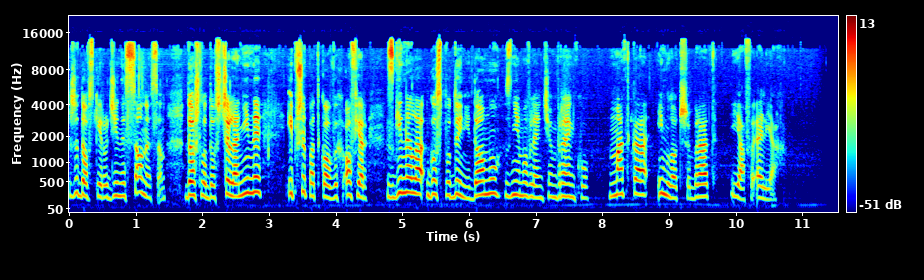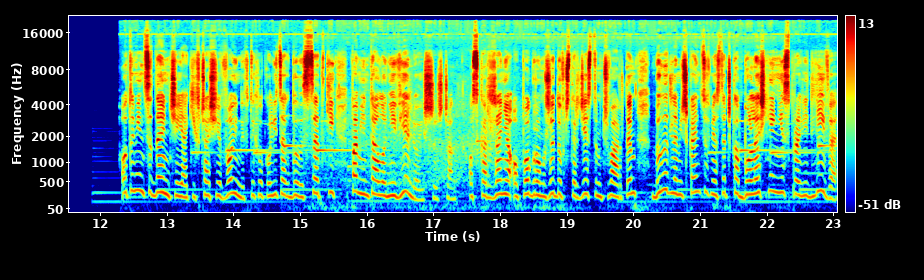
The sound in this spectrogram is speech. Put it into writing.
żydowskiej rodziny Sonesen. Doszło do strzelaniny i przypadkowych ofiar. Zginęła gospodyni domu z niemowlęciem w ręku, matka i młodszy brat Jafy Eliach. O tym incydencie, jaki w czasie wojny w tych okolicach były setki, pamiętało niewielu ojszyszczan. Oskarżenia o pogrom Żydów w 1944 były dla mieszkańców miasteczka boleśnie niesprawiedliwe,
